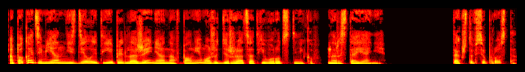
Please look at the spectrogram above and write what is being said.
А пока Демьян не сделает ей предложение, она вполне может держаться от его родственников на расстоянии. Так что все просто.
